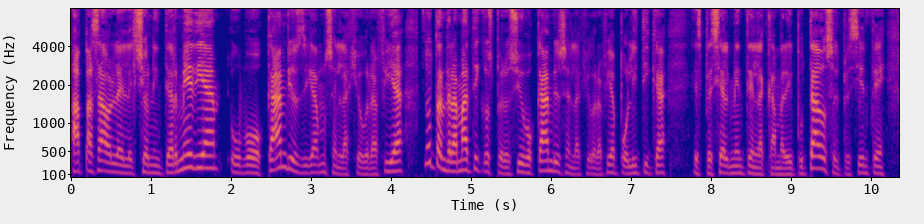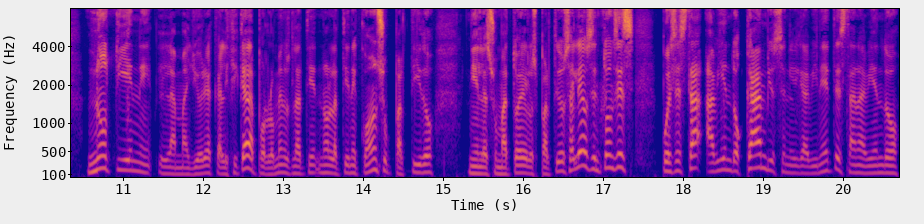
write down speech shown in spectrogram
Ha pasado la elección intermedia, hubo cambios, digamos, en la geografía, no tan dramáticos, pero sí hubo cambios en la geografía política, especialmente en la Cámara de Diputados. El presidente no tiene la mayoría calificada, por lo menos no la tiene con su partido ni en la sumatoria de los partidos aliados. Entonces, pues está habiendo cambios en el gabinete, están habiendo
